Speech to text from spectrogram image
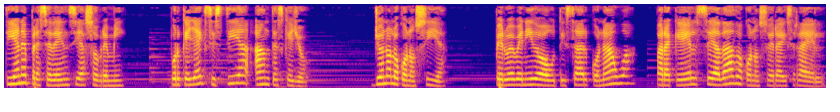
tiene precedencia sobre mí, porque ya existía antes que yo. Yo no lo conocía, pero he venido a bautizar con agua para que él sea dado a conocer a Israel.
